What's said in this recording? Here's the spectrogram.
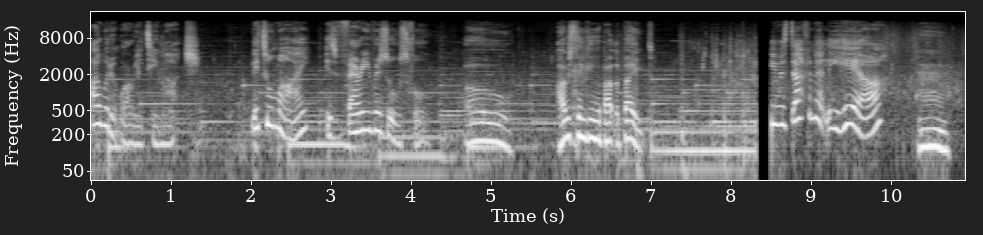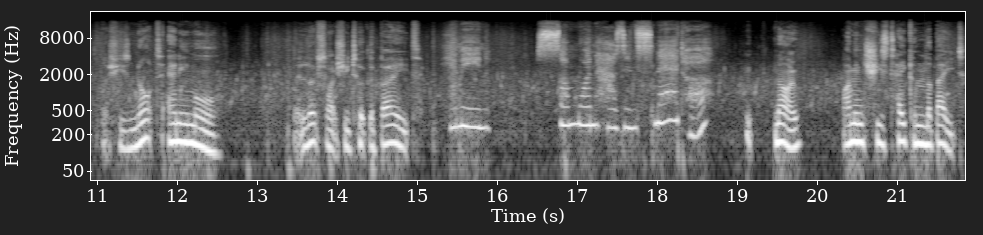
I wouldn't worry too much. Little My is very resourceful. Oh, I was thinking about the bait. She was definitely here. Hmm, but she's not anymore. It looks like she took the bait. You mean someone has ensnared her? No, I mean she's taken the bait.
